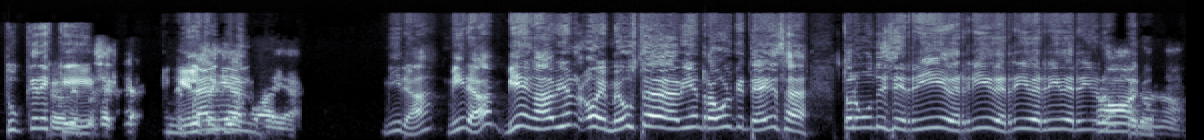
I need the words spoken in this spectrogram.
¿Tú crees pero que en el Allianz. Mira, mira, bien, ah, bien, oye, me gusta bien Raúl que te des a. Todo el mundo dice River, River, River, River, River. No, pero, no,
